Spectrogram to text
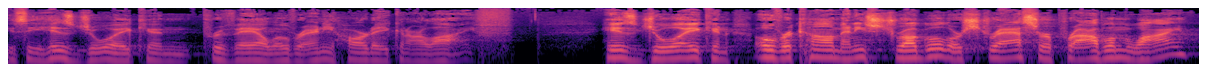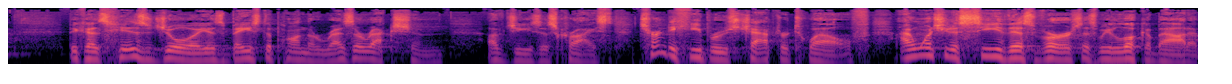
You see, His joy can prevail over any heartache in our life. His joy can overcome any struggle or stress or problem. Why? Because His joy is based upon the resurrection of Jesus Christ. Turn to Hebrews chapter 12. I want you to see this verse as we look about it,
